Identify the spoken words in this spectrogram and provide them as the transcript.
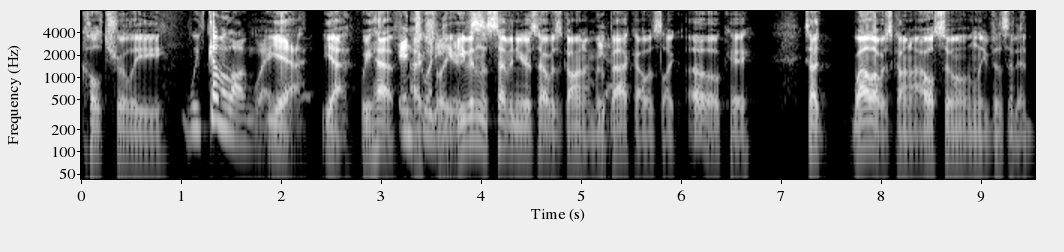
culturally. We've come a long way. Yeah, yeah, we have In 20 actually. Even the seven years I was gone, I moved Yeah. back. I was like, oh, okay. Because while I was gone, I also only visited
